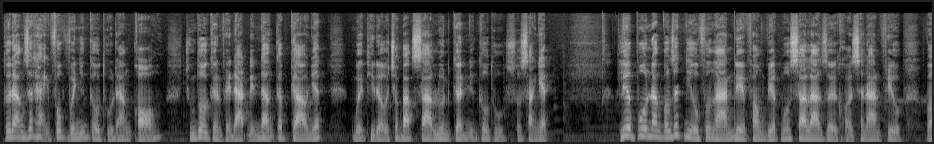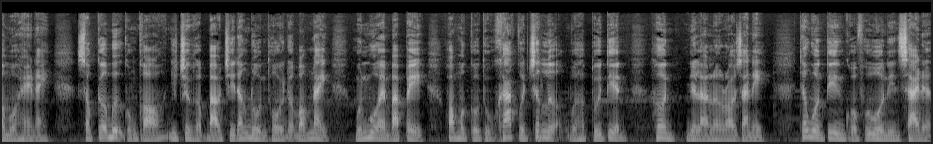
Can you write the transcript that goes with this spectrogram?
Tôi đang rất hạnh phúc với những cầu thủ đang có. Chúng tôi cần phải đạt đến đẳng cấp cao nhất bởi thi đấu cho Barca luôn cần những cầu thủ xuất sắc nhất. Liverpool đang có rất nhiều phương án để phòng việc Mo Salah rời khỏi sân Anfield vào mùa hè này. Sau cỡ bự cũng có, như trường hợp báo chí đang đồn thổi đội bóng này muốn mua Mbappe hoặc một cầu thủ khác với chất lượng vừa hợp túi tiền hơn như là Leroy Sané. Theo nguồn tin của Football Insider,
